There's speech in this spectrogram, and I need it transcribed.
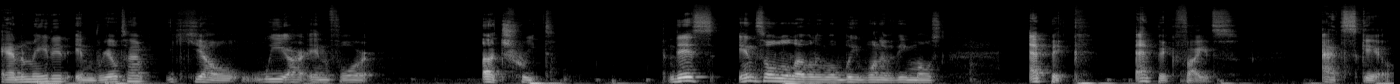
animated in real time, yo, we are in for a treat. This in solo leveling will be one of the most epic, epic fights at scale.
